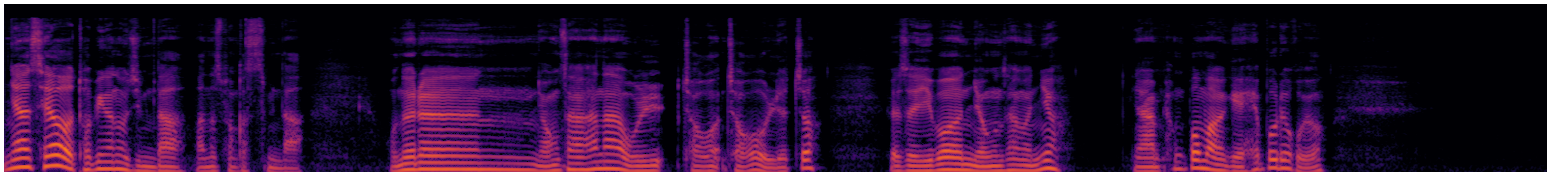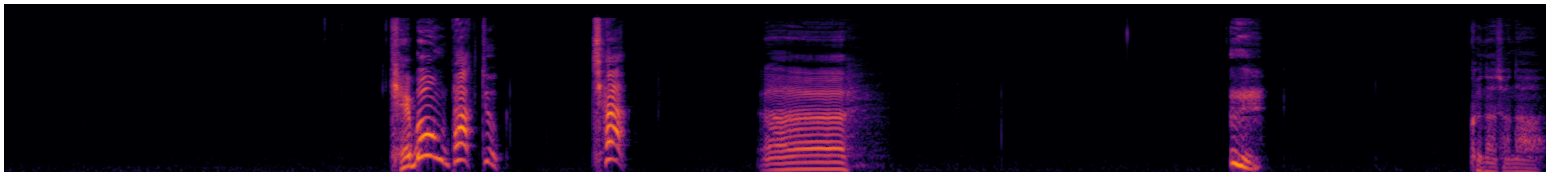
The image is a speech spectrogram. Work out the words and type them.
안녕하세요. 더빙한 호지입니다. 만나서 반갑습니다. 오늘은 영상 하나 올, 적어, 적어 올렸죠? 그래서 이번 영상은요, 그냥 평범하게 해보려고요. 개봉 박두! 차! 아, 음. 그나저나,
